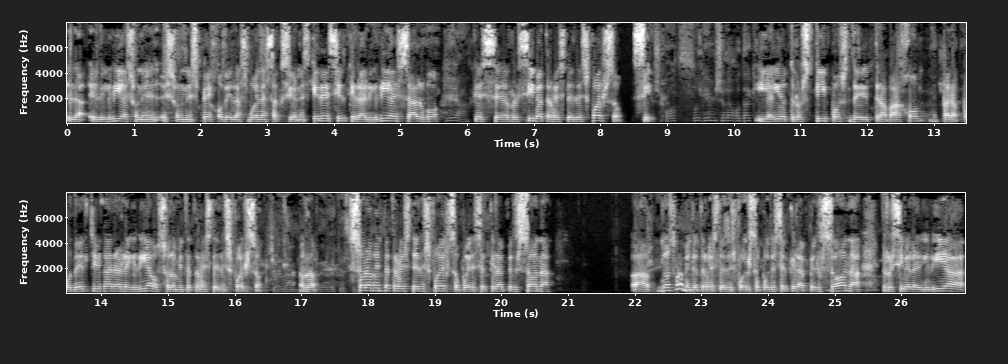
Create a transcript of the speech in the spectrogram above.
la alegría es un, es un espejo de las buenas acciones. Quiere decir que la alegría es algo que se recibe a través del esfuerzo. Sí. ¿Y hay otros tipos de trabajo para poder llegar a alegría o solamente a través del esfuerzo? Solamente a través del esfuerzo. Puede ser que la persona Ah, no solamente a través del esfuerzo, puede ser que la persona reciba la alegría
